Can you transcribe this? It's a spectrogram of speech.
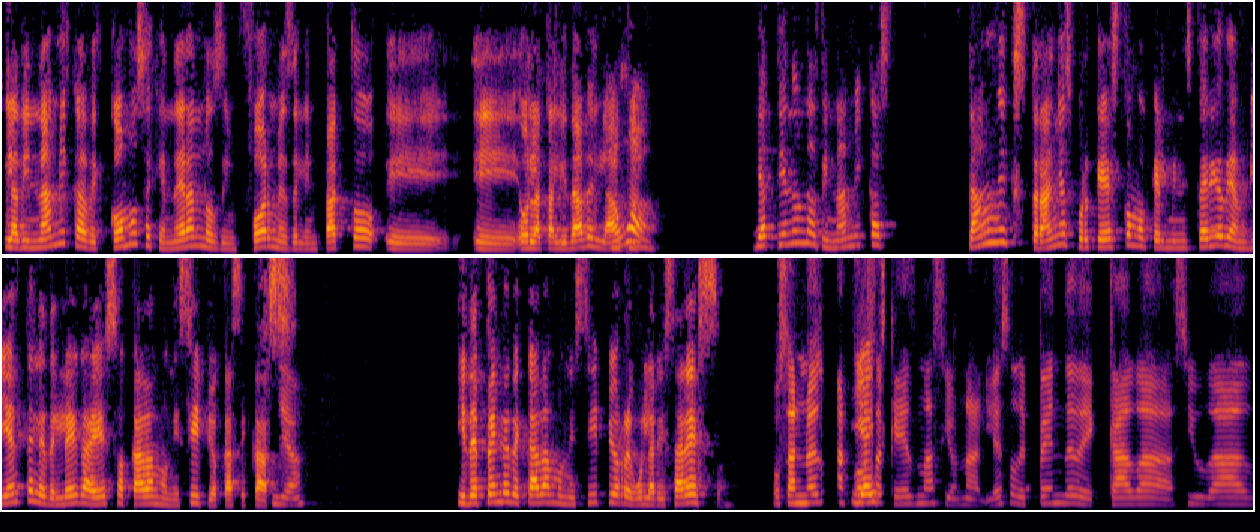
la dinámica de cómo se generan los informes del impacto eh, eh, o la calidad del agua ya tiene unas dinámicas tan extrañas porque es como que el Ministerio de Ambiente le delega eso a cada municipio, casi casi. y depende de cada municipio regularizar eso. O sea, no es una cosa que es nacional, eso depende de cada ciudad.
